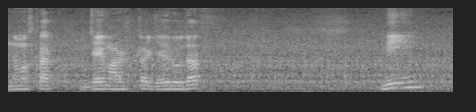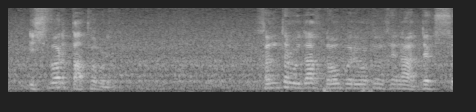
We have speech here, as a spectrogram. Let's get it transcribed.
नमस्कार जय महाराष्ट्र जय रुदास मी ईश्वर ताथवडे संत रुदास नवपरिवर्तन सेना अध्यक्ष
